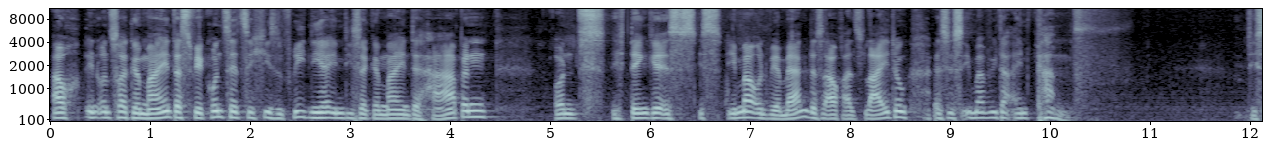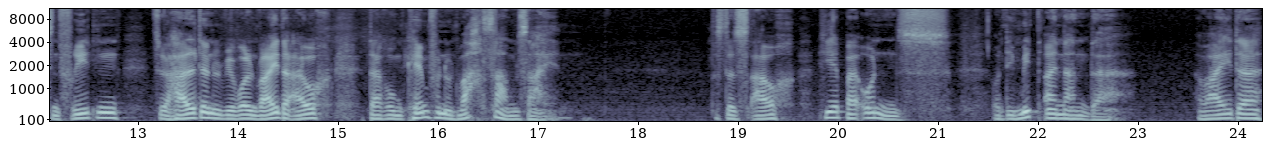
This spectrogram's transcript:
auch in unserer Gemeinde, dass wir grundsätzlich diesen Frieden hier in dieser Gemeinde haben. Und ich denke, es ist immer, und wir merken das auch als Leitung, es ist immer wieder ein Kampf, diesen Frieden zu erhalten. Und wir wollen weiter auch darum kämpfen und wachsam sein dass das auch hier bei uns und im Miteinander weiter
